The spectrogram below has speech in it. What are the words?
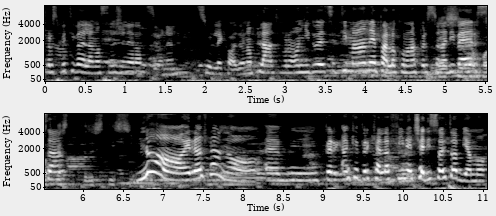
prospettiva della nostra generazione sulle cose. Una platform ogni due settimane parlo con una persona Deve diversa. Un podcast tristissimo. No, in realtà no, Ehm, per- anche perché alla fine, cioè di solito abbiamo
